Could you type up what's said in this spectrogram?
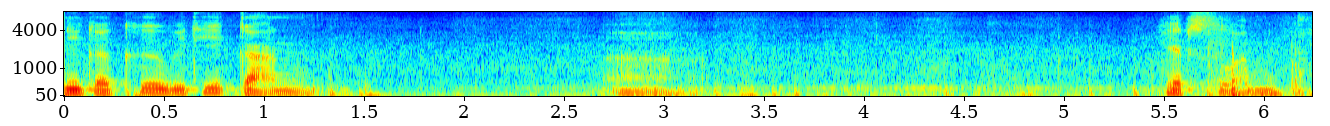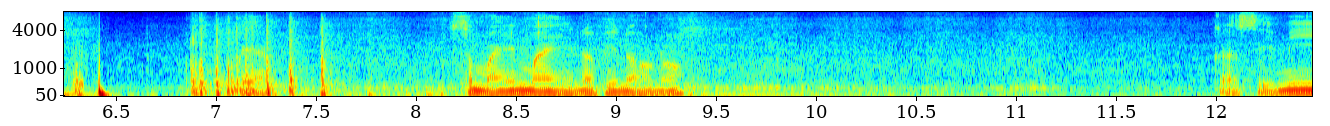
นี่ก็คือวิธีการเฮ็ดสวนแบบสมัยใหม่เนาะพี่น้องเนาะกสิมี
